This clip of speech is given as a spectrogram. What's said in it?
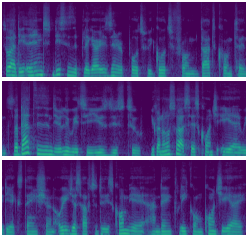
So at the end, this is the plagiarism report we got from that content. But that isn't the only way to use this tool. You can also access Conch AI with the extension. All you just have to do is come here and then click on Conch AI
